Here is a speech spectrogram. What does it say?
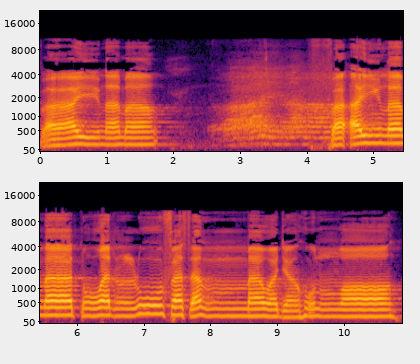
فأينما فأينما تولوا فثم وجه الله.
